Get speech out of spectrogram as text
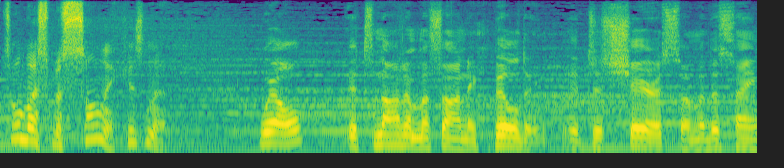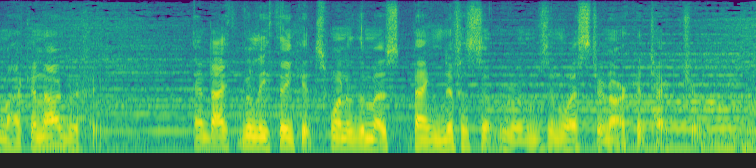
It's almost Masonic, isn't it? Well, it's not a Masonic building. It just shares some of the same iconography. And I really think it's one of the most magnificent rooms in Western architecture.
